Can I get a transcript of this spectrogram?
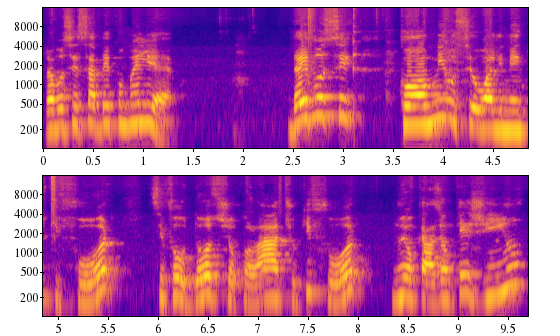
para você saber como ele é. Daí você come o seu alimento que for, se for doce, chocolate, o que for. No meu caso é um queijinho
